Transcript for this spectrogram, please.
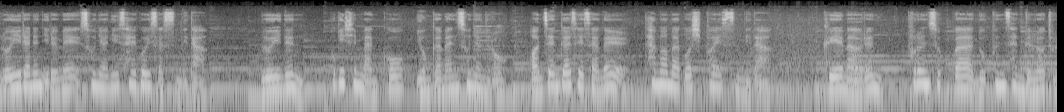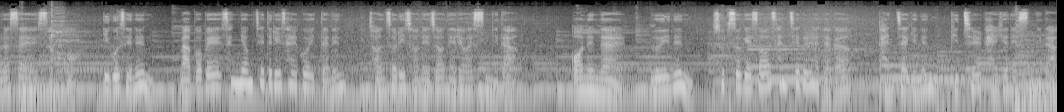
로이라는 이름의 소년이 살고 있었습니다. 로이는 호기심 많고 용감한 소년으로 언젠가 세상을 탐험하고 싶어 했습니다. 그의 마을은 푸른 숲과 높은 산들로 둘러싸여 있었고 이곳에는 마법의 생명체들이 살고 있다는 전설이 전해져 내려왔습니다. 어느 날 루이는 숲속에서 산책을 하다가 반짝이는 빛을 발견했습니다.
